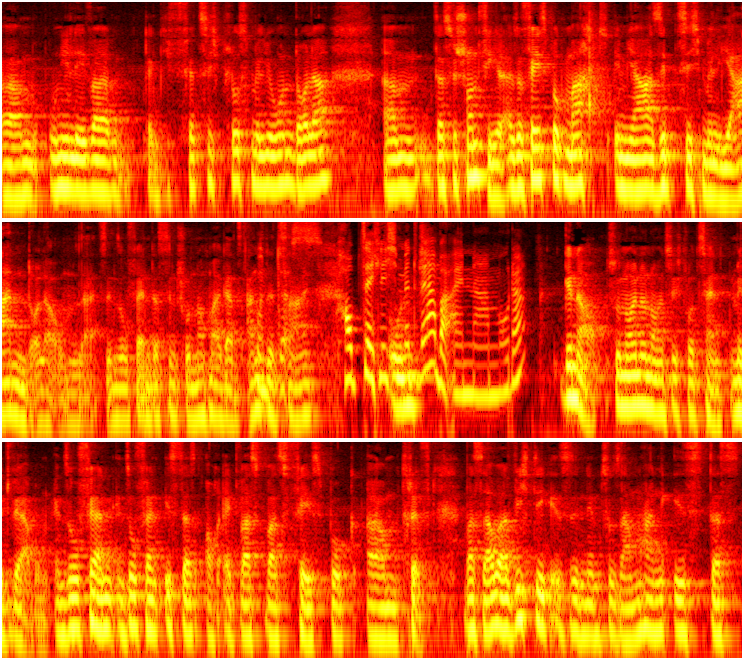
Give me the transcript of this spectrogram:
Ähm, Unilever, denke ich, 40 plus Millionen Dollar. Ähm, das ist schon viel. Also Facebook macht im Jahr 70 Milliarden Dollar Umsatz. Insofern, das sind schon nochmal ganz andere Und das Zahlen. Hauptsächlich Und mit Werbeeinnahmen, oder? Genau, zu 99 Prozent mit Werbung. Insofern, insofern ist das auch etwas, was Facebook ähm, trifft. Was aber wichtig ist in dem Zusammenhang, ist, dass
